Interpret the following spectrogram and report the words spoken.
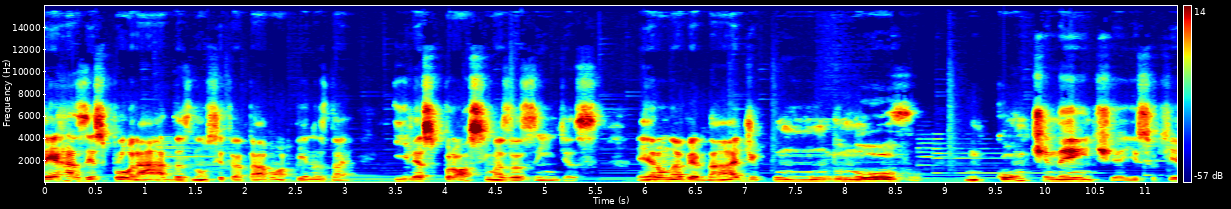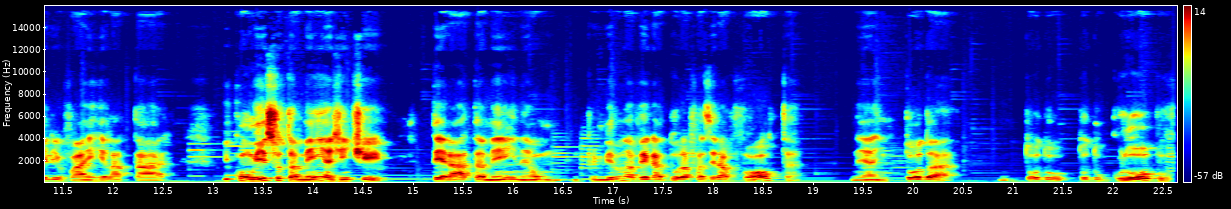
terras exploradas não se tratavam apenas das ilhas próximas às Índias, eram na verdade um mundo novo, um continente. É isso que ele vai relatar. E com isso também a gente terá também, né, um, um primeiro navegador a fazer a volta, né, em toda em todo todo o globo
